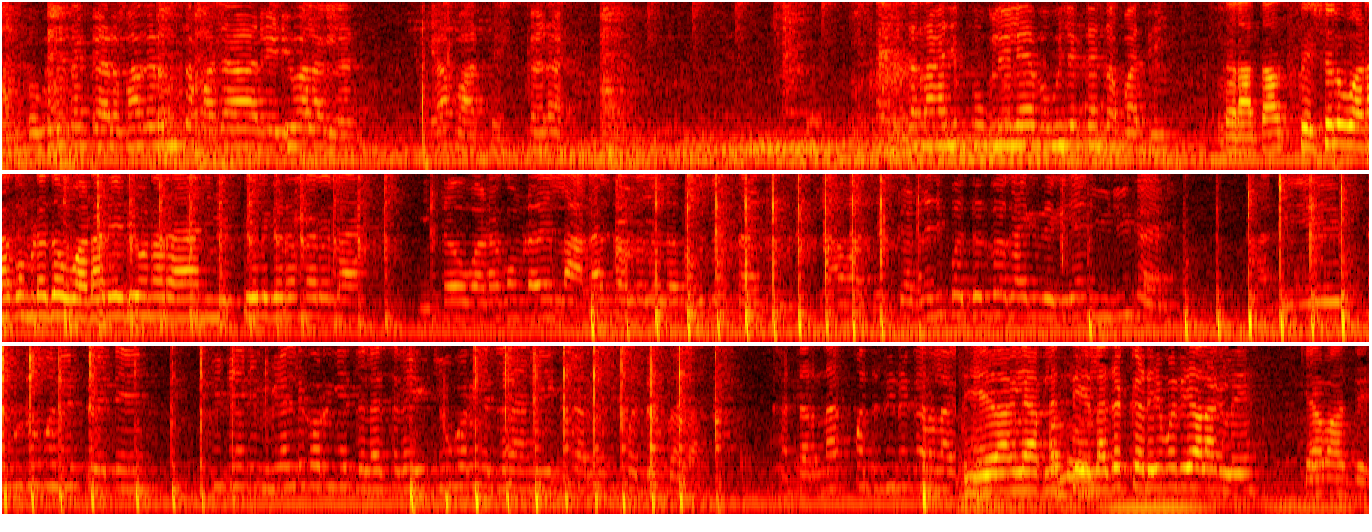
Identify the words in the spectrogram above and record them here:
आणि बघू शकता गरमागरम चपात्या रेडी व्हायला लागल्यात. या बात आहे. कडक. खतरनाकाची फुगलेली आहे. बघू शकता चपाती. तर आता स्पेशल वडा कोंबड्याचा वडा रेडी होणार आहे. आणि तेल गरम झालेलं आहे. इथं वडा कोंबड्याला लागायला चालू बघू शकता. करण्याची पद्धत बघा. एक वेगळी आणि युनिक आहे. पेट आहे पीठ आणि मेल्ट करून घेतलेलं आहे सगळं एकजीव करून घेतलेलं आणि एक करण्याची पद्धत बघा खतरनाक पद्धतीने करायला लागले. हे लागले आपल्या तेलाच्या कढईमध्ये या लागले. क्या बात आहे.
